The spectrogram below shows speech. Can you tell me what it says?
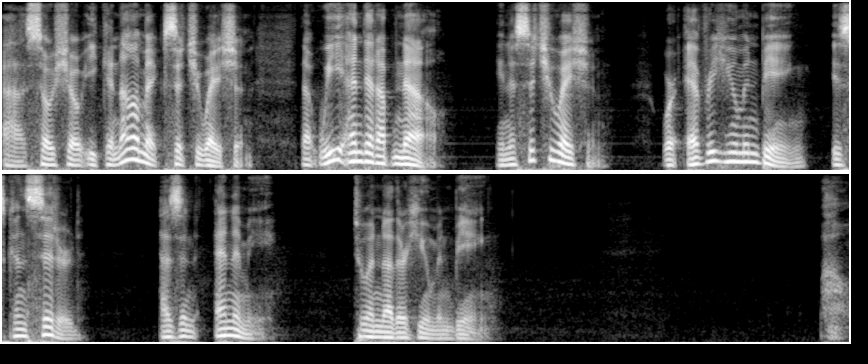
uh, socio economic situation, that we ended up now in a situation where every human being is considered as an enemy to another human being. Wow.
